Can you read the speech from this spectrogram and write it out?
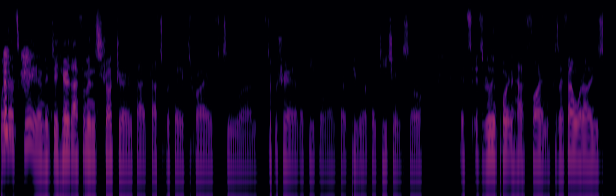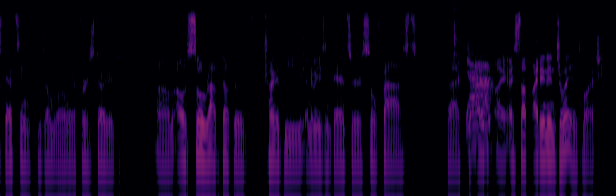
But that's great i mean to hear that from an instructor that that's what they thrive to um, to portray on other people as the people that they're teaching. So it's it's really important to have fun because i found when i was dancing kizomba when i first started um, I was so wrapped up of trying to be an amazing dancer so fast that yeah. I, I, I, stopped. I didn't enjoy it as much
